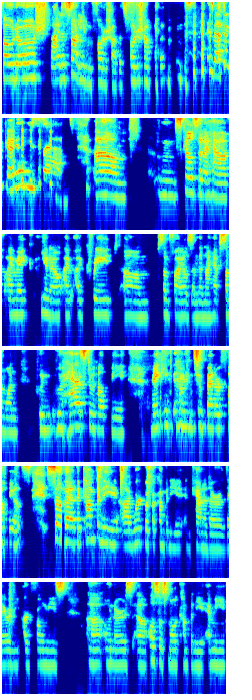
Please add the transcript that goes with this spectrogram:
photo. It's not even Photoshop. It's Photoshop elements. It's That's okay. Really sad. Um, mm, skills that I have, I make. You know, I, I create um, some files, and then I have someone who, who has to help me making them into better files so that the company i work with a company in canada they're the art foamies uh, owners uh, also small company emmy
